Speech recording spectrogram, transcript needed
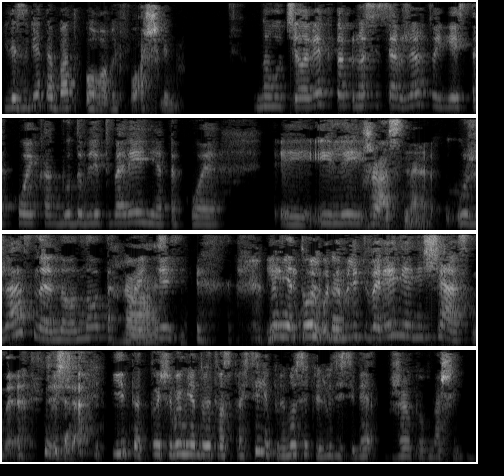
Елизавета Бат Орарифу Ашлема. Ну, человек, который приносит себя в жертву, есть такое как бы удовлетворение такое, или ужасное. Ужасное, но оно такое ужасное. есть. Вы есть только... удовлетворение несчастное. Да. И это точно. Вы меня до этого спросили, приносят ли люди себя в жертву в наши дни.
